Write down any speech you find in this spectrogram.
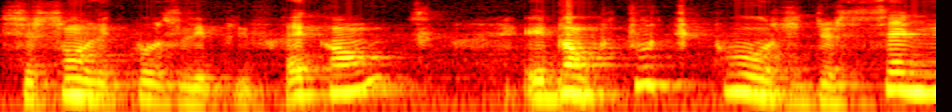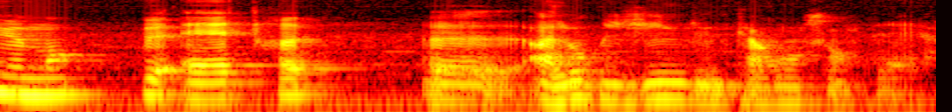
Ce sont les causes les plus fréquentes et donc toute cause de saignement peut être euh, à l'origine d'une carence en fer.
